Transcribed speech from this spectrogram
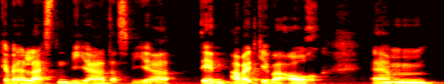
gewährleisten wir, dass wir dem Arbeitgeber auch ähm,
